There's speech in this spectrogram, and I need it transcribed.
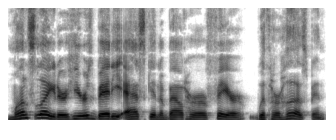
months later, here's Betty asking about her affair with her husband.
